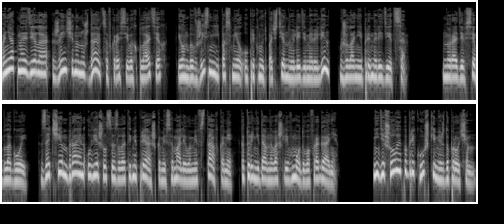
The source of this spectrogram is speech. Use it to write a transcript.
Понятное дело, женщины нуждаются в красивых платьях, и он бы в жизни не посмел упрекнуть почтенную леди Мерилин в желании принарядиться. Но ради всеблагой, зачем Брайан увешался золотыми пряжками с эмалевыми вставками, которые недавно вошли в моду во Фрагане? Недешевые побрякушки, между прочим.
